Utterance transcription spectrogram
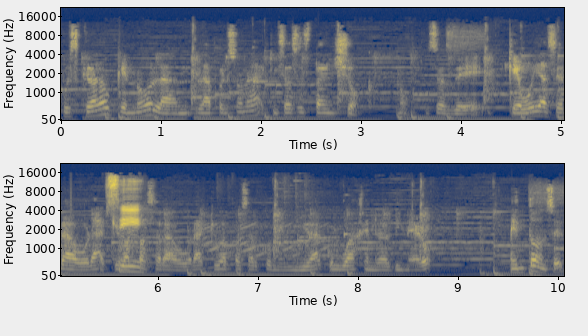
pues claro que no, la, persona quizás está en shock, ¿no? Quizás de qué voy a hacer ahora, qué va a pasar ahora, qué va a pasar con mi vida, cómo voy a generar dinero. Entonces,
